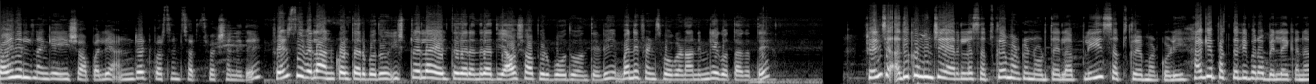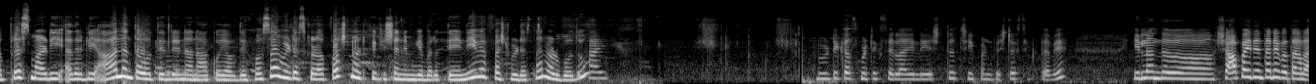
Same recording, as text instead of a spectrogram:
ಫೈನಲಿ ನನಗೆ ಈ ಶಾಪಲ್ಲಿ ಹಂಡ್ರೆಡ್ ಪರ್ಸೆಂಟ್ ಸ್ಯಾಟಿಸ್ಫ್ಯಾಕ್ಷನ್ ಇದೆ. ಫ್ರೆಂಡ್ಸ್ ಇವೆಲ್ಲ ಅನ್ಕೊಳ್ತಾ ಇರ್ಬೋದು, ಇಷ್ಟೆಲ್ಲ ಹೇಳ್ತಿದ್ದಾರೆ ಅಂದರೆ ಅದು ಯಾವ ಶಾಪ್ ಇರ್ಬೋದು ಅಂತೇಳಿ. ಬನ್ನಿ ಫ್ರೆಂಡ್ಸ್ ಹೋಗೋಣ. ನಿಮಗೆ ಗೊತ್ತಾಗುತ್ತೆ. ಫ್ರೆಂಡ್ಸ್ ಅದಕ್ಕೂ ಮುಂಚೆ ಯಾರೆಲ್ಲ ಸಬ್ಸ್ಕ್ರೈಬ್ ಮಾಡ್ಕೊಂಡು ನೋಡ್ತಾ ಇಲ್ಲ ಪ್ಲೀಸ್ ಸಬ್ಸ್ಕ್ರೈಬ್ ಮಾಡ್ಕೊಳ್ಳಿ. ಹಾಗೆ ಪಕ್ಕದಲ್ಲಿ ಬರೋ ಬೆಲ್ಲೈಕನ್ನ ಪ್ರೆಸ್ ಮಾಡಿ, ಅದರಲ್ಲಿ ಆಲ್ ಅಂತ ಓದ್ತಿದ್ರೆ ನಾನು ಹಾಕೋ ಯಾವುದೇ ಹೊಸ ವೀಡಿಯೋಸ್ಗಳ ಫಸ್ಟ್ ನೋಟಿಫಿಕೇಶನ್ ನಿಮಗೆ ಬರುತ್ತೆ. ನೀವೇ ಫಸ್ಟ್ ವೀಡಿಯೋಸ್ನ ನೋಡ್ಬೋದು. ಬ್ಯೂಟಿ ಕಾಸ್ಮೆಟಿಕ್ಸ್ ಎಲ್ಲ ಇಲ್ಲಿ ಎಷ್ಟು ಚೀಪ್ ಆ್ಯಂಡ್ ಬೆಸ್ಟಾಗಿ ಸಿಗ್ತವೆ. ಇಲ್ಲೊಂದು ಶಾಪ್ ಐತೆ ಅಂತಲೇ ಗೊತ್ತಾಗಲ್ಲ.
